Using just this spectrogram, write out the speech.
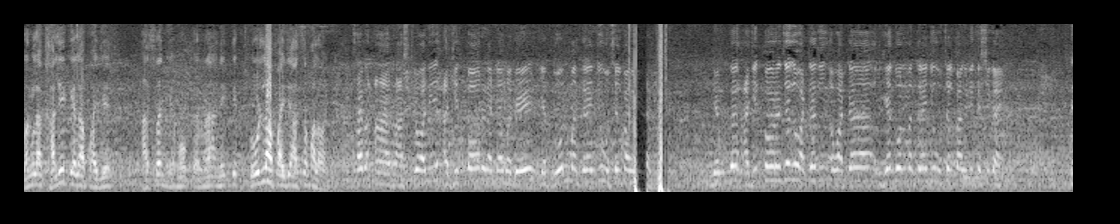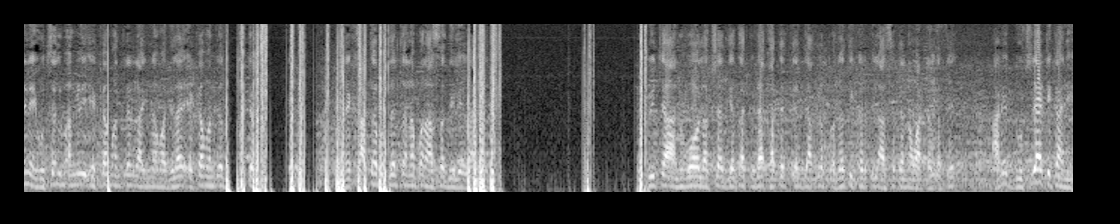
बंगला खाली केला पाहिजे असा नियम करणं आणि ते सोडला पाहिजे असं मला वाटतं. साहेब राष्ट्रवादी अजित पवार गटामध्ये या दोन मंत्र्यांची उचलपांगडी झाली. नेमकं अजित पवारांच्याच वाट्यात वाट्या या दोन मंत्र्यांची उचलपांगडी कशी काय? नाही नाही उचल बांगडी एका मंत्र्याने राजीनामा दिला एका मंत्र्याचा आणि खातं बदलताना पण असा दिलेला आहे. पूर्वीच्या अनुभव लक्षात घेता क्रीडा खात्यात ते चांगलं प्रगती करतील असं त्यांना वाटत असेल. आणि दुसऱ्या ठिकाणी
